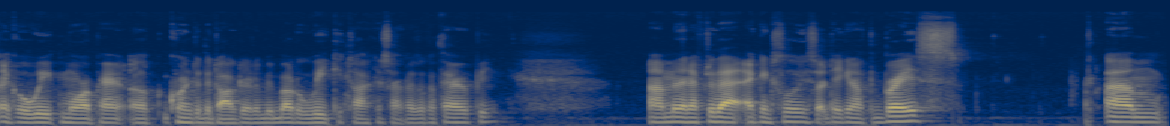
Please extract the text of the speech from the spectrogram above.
like a week more, apparent, uh, according to the doctor. It'll be about a week until I can start physical therapy. Um, and then after that, I can slowly start taking off the brace. Um,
